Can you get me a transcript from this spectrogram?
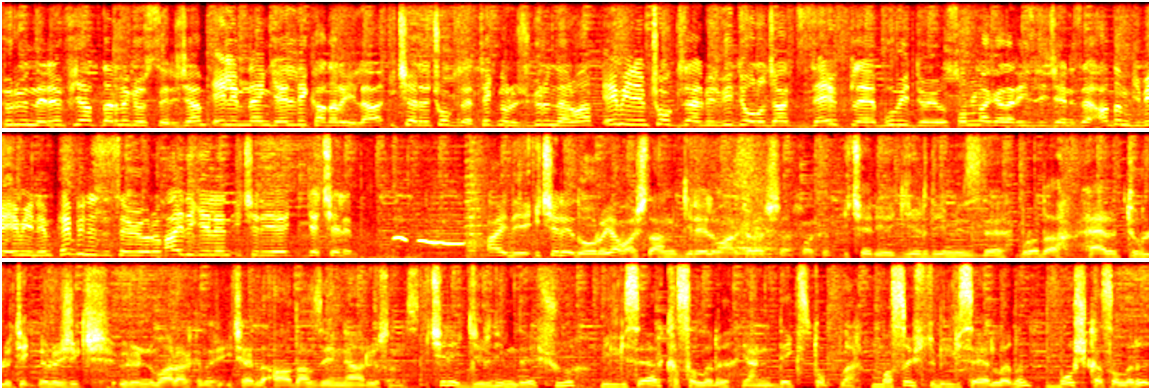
ürünlerin fiyatlarını göstereceğim. Elimden geldiği kadarıyla içeride çok güzel teknolojik ürünler var. Eminim çok güzel bir video olacak. Zevkle bu videoyu sonuna kadar izleyeceğinize adım gibi eminim. Hepinizi seviyorum. Haydi gelin içeriye geçelim. Haydi içeriye doğru yavaştan girelim arkadaşlar. Bakın içeriye girdiğimizde burada her türlü teknolojik ürün var arkadaşlar. İçeride A'dan Z'ye arıyorsanız. İçeriye girdiğimde şu bilgisayar kasaları yani desktoplar, masaüstü bilgisayarların boş kasaları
